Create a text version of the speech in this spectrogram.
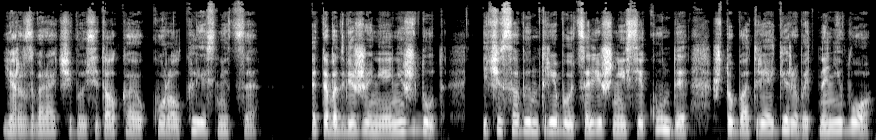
Я разворачиваюсь и толкаю Корал к лестнице. Этого движения не ждут, и часовым требуются лишние секунды, чтобы отреагировать на него.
